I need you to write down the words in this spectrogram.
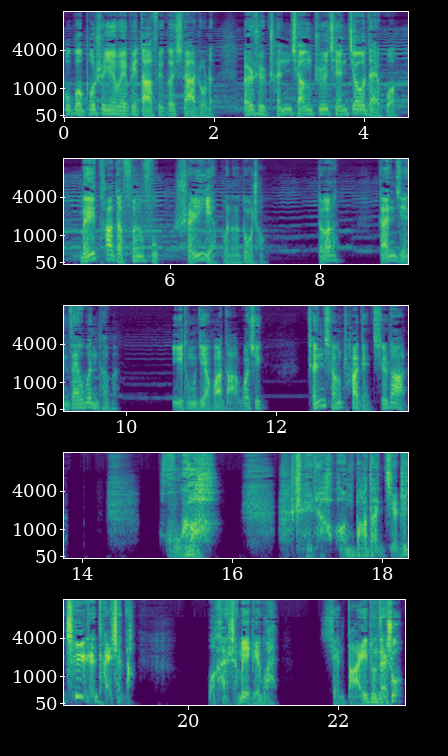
不过不是因为被大飞哥吓住了，而是陈强之前交代过，没他的吩咐，谁也不能动手。得了，赶紧再问他吧。一通电话打过去，陈强差点气炸了。虎哥，这俩王八蛋简直欺人太甚呐！我看什么也别管，先打一顿再说。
